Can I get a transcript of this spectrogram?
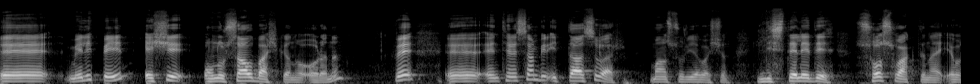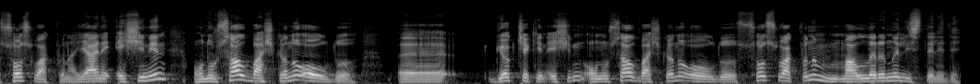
e, Melih Bey'in eşi onursal başkanı oranın ve e, enteresan bir iddiası var Mansur Yavaş'ın. Listeledi SOS Vakfı'na, e, SOS Vakfı'na yani eşinin onursal başkanı olduğu e, Gökçek'in eşinin onursal başkanı olduğu SOS Vakfı'nın mallarını listeledi.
